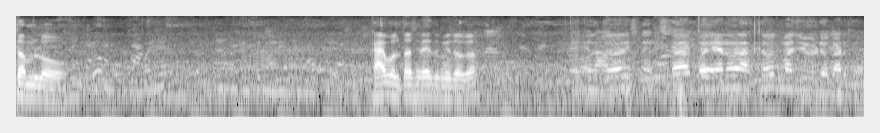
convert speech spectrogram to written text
दमलो. काय बोलतास रे तुम्ही दोघं? पर्यावर असल्यावर माझी व्हिडिओ काढतो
